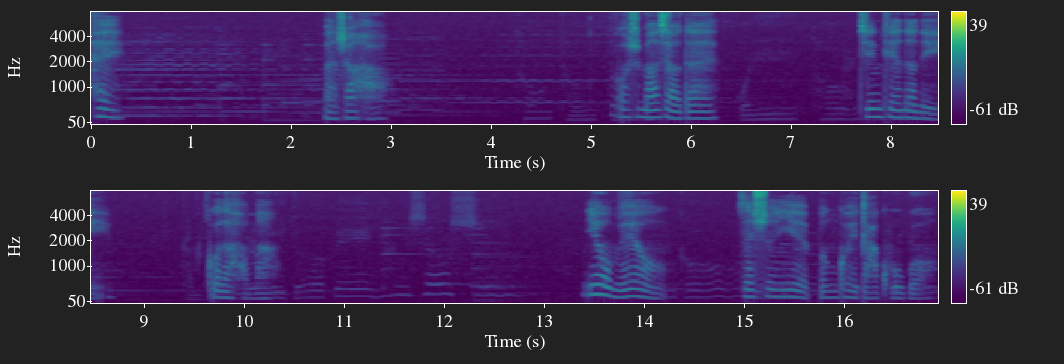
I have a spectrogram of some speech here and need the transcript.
嘿，晚上好，我是马小呆。今天的你过得好吗？你有没有在深夜崩溃大哭过？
